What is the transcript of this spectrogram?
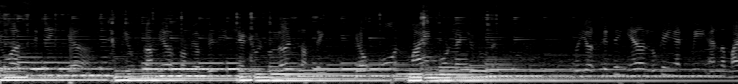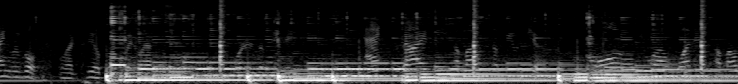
You are sitting here. You come here from your busy schedule to learn something. Your own mind won't let you do that. So you're sitting here looking at me and the mind will go oh at 3 o'clock where do I have to go? What is the meeting anxiety about the future. All you are worried about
